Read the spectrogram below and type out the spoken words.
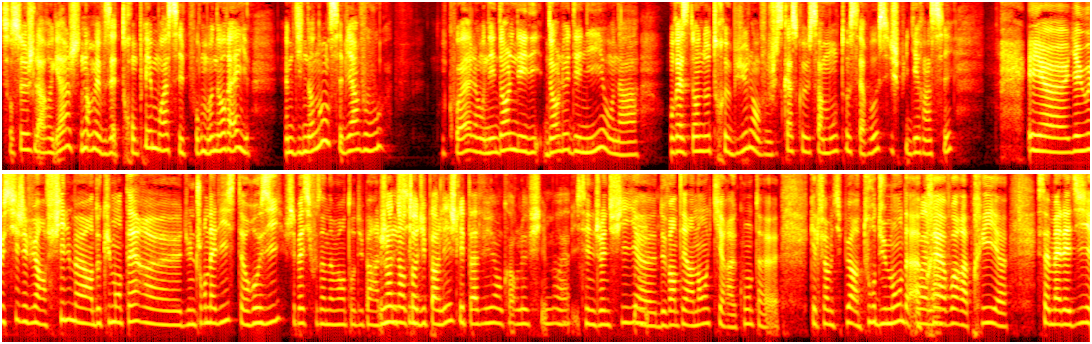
Sur ce, je la regarde, je dis Non, mais vous êtes trompée, moi, c'est pour mon oreille. Elle me dit Non, non, c'est bien vous. Donc, ouais, là, on est dans le, déni- dans le déni, on, a, on reste dans notre bulle jusqu'à ce que ça monte au cerveau, si je puis dire ainsi. Et euh, il y a eu aussi, j'ai vu un film, un documentaire euh, d'une journaliste, Rosie. Je sais pas si vous en avez entendu parler. J'en ai entendu parler, je l'ai pas vu encore le film. Ouais. C'est une jeune fille Mm. euh, de 21 ans qui raconte euh, qu'elle fait un petit peu un tour du monde après Voilà. avoir appris sa maladie.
